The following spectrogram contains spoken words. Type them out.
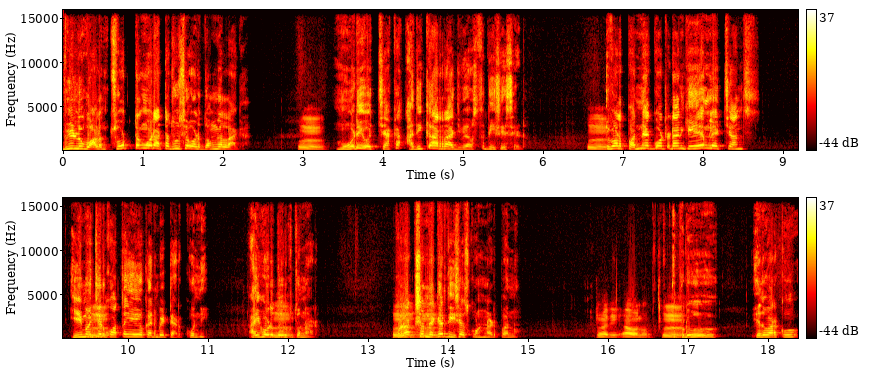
వీళ్ళు వాళ్ళని చూడటం కూడా అట్ట చూసేవాళ్ళు దొంగల్లాగా. మోడీ వచ్చాక అధికార రాజ్య వ్యవస్థ తీసేశాడు. ఇవాళ పన్ను ఎగ్గొట్టడానికి ఏం లేదు ఛాన్స్. ఈ మధ్యన కొత్త ఏవో కనిపెట్టారు కొన్ని. అవి కూడా దొరుకుతున్నారు. ప్రొడక్షన్ దగ్గర తీసేసుకుంటున్నాడు పన్ను. ఇప్పుడు ఇదివరకు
